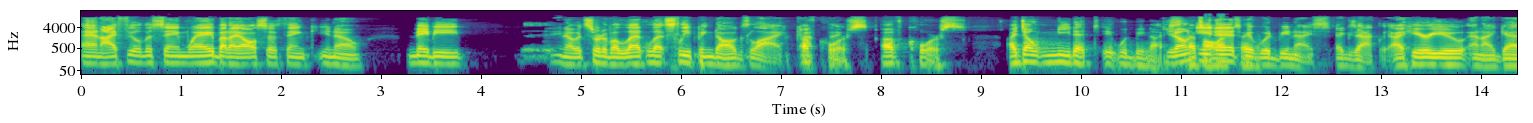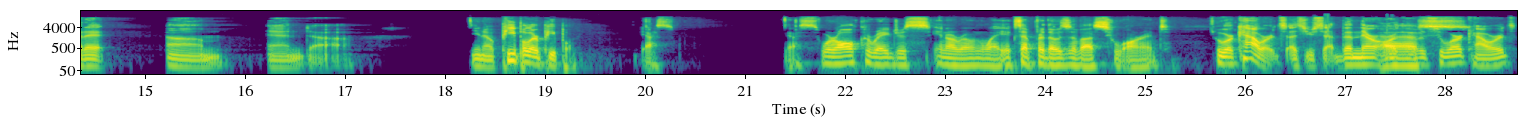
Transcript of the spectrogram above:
And I feel the same way, but I also think, you know, maybe you know, it's sort of a let let sleeping dogs lie. of course, of course. I don't need it. It would be nice. You don't That's need it, it would be nice. Exactly. I hear you and I get it. Um and uh you know, people are people. Yes. Yes. We're all courageous in our own way, except for those of us who aren't. who are cowards, as you said. Then there are those who are cowards.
